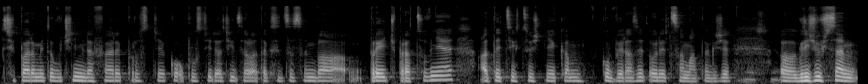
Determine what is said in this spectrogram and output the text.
připadá mi to vůči ním neféry prostě jako opustit a říct, ale tak sice jsem byla pryč pracovně a teď si chci ještě někam jako vyrazit, odjet sama. Takže Jasně. Eh, když už jsem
